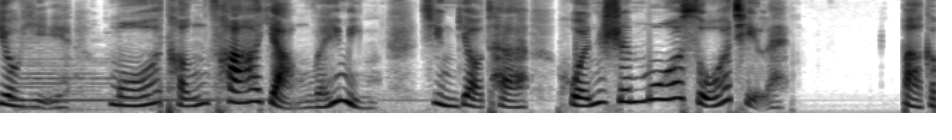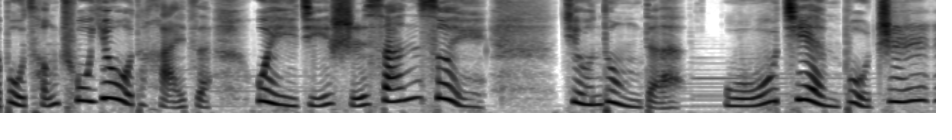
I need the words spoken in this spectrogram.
又以磨疼擦痒为名，竟要他浑身摸索起来。把个不曾出幼的孩子，未及十三岁，就弄得无见不知，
